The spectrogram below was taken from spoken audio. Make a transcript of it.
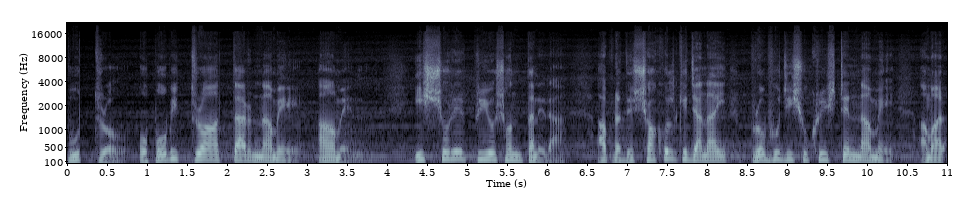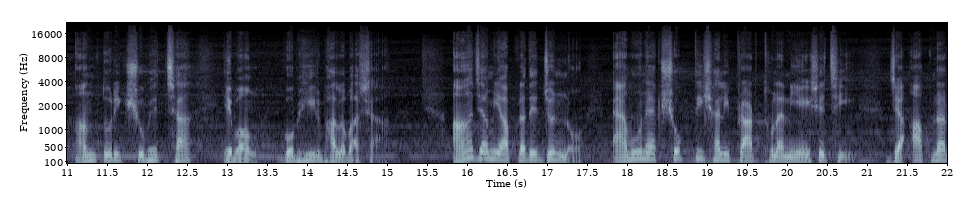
পুত্র ও পবিত্র আত্মার নামে, আমেন। ঈশ্বরের প্রিয় সন্তানেরা, আপনাদের সকলকে জানাই প্রভু যীশু খ্রিস্টের নামে আমার আন্তরিক শুভেচ্ছা এবং গভীর ভালোবাসা। আজ আমি আপনাদের জন্য এমন এক শক্তিশালী প্রার্থনা নিয়ে এসেছি, যা আপনার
